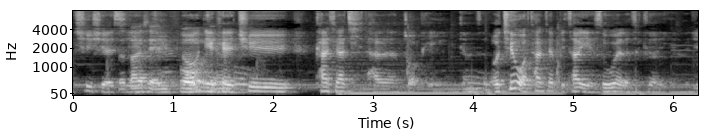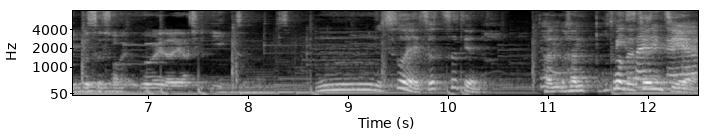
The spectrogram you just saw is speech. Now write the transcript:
去学习，然后你也可以去看一下其他人的作品，这样子。我其实我参加比赛也是为了这个，已经不是说为了要去赢什么东西。嗯，是诶，这这点很很独特的见解。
